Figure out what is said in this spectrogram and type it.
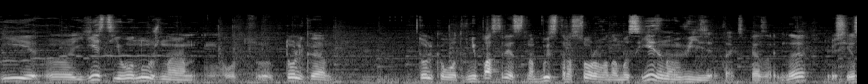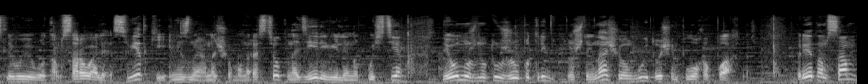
И э, есть его нужно вот, только только вот в непосредственно быстро сорванном и съеденном виде, так сказать, да, то есть если вы его там сорвали с ветки, я не знаю, на чем он растет, на дереве или на кусте, его нужно тут же употребить, потому что иначе он будет очень плохо пахнуть. При этом сам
